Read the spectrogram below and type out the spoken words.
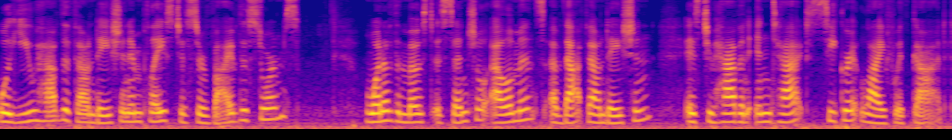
will you have the foundation in place to survive the storms? One of the most essential elements of that foundation is to have an intact, secret life with God.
